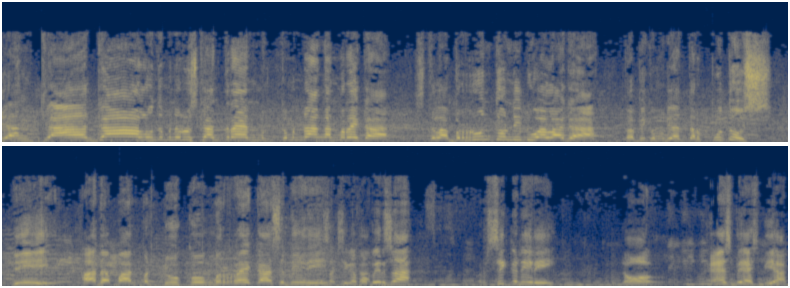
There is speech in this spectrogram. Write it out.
yang gagal untuk meneruskan tren kemenangan mereka setelah beruntun di dua laga tapi kemudian terputus di hadapan pendukung mereka sendiri. Saksikan pemirsa, Persik Kediri 0, SBS Biak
